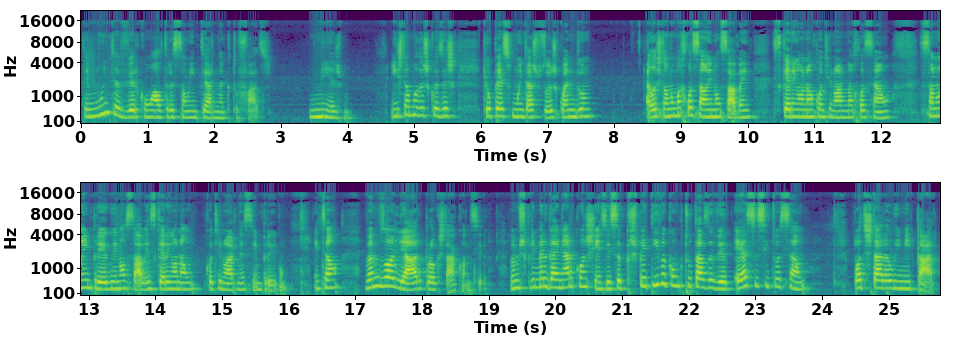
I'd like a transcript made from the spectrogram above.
Tem muito a ver com a alteração interna que tu fazes. Mesmo. E isto é uma das coisas que eu peço muito às pessoas quando elas estão numa relação e não sabem se querem ou não continuar na relação, se estão num emprego e não sabem se querem ou não continuar nesse emprego. Então, vamos olhar para o que está a acontecer. Vamos primeiro ganhar consciência se a perspectiva com que tu estás a ver essa situação pode estar a limitar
